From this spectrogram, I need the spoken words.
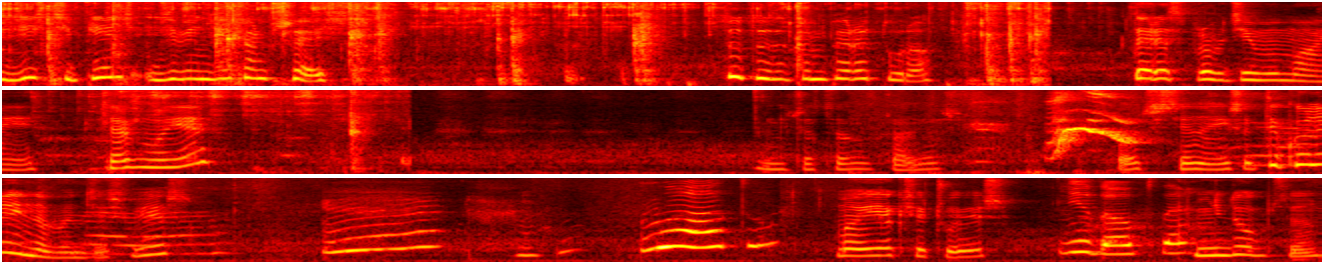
Trzydzieści pięć i dziewięćdziesiąt sześć. Co to za temperatura? Teraz sprawdzimy Maję. Tak, moje? Jeszcze co wyprawiasz? Patrzcie na jeszcze. Ty kolejna będziesz, wiesz? Maja, jak się czujesz? Niedobrze. Niedobrze.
